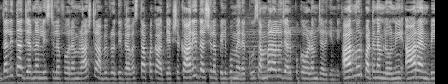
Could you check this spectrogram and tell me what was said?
దళిత జర్నలిస్టుల ఫోరం రాష్ట్ర అభివృద్ధి వ్యవస్థాపక అధ్యక్ష కార్యదర్శుల పిలుపు మేరకు సంబరాలు జరుపుకోవడం జరిగింది. ఆర్మూర్ పట్టణంలోని ఆర్ అండ్ బి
